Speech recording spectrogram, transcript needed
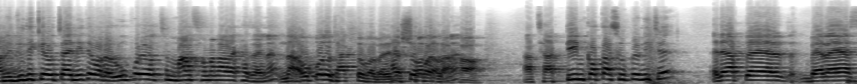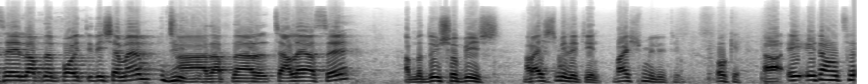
মানে যদি কেউ চায় নিতে পারে উপরে হচ্ছে মাল সামানা রাখা যায় না? না উপরে থাকতে পারবেন এটা? হ্যাঁ। আচ্ছা আর টিন কত আছে উপরে নিচে? এটা আপনার বেড়ায় আছে হলো আপনার পঁয়ত্রিশ এম এম। আর আপনার চালে আছে আপনার দুইশো বিশ বাইশ মিলিটিন বাইশ মিনিটে ওকে এটা হচ্ছে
